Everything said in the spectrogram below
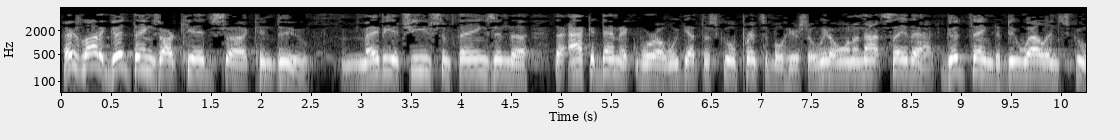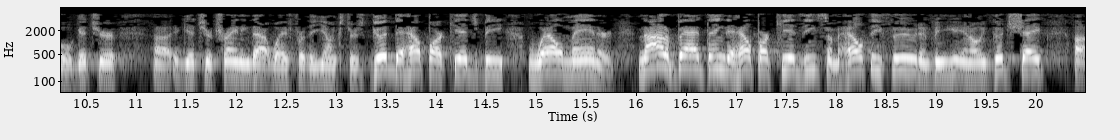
There's a lot of good things our kids uh, can do maybe achieve some things in the, the academic world. We've got the school principal here, so we don't want to not say that. Good thing to do well in school. Get your, uh, get your training that way for the youngsters. Good to help our kids be well mannered. Not a bad thing to help our kids eat some healthy food and be, you know, in good shape uh,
